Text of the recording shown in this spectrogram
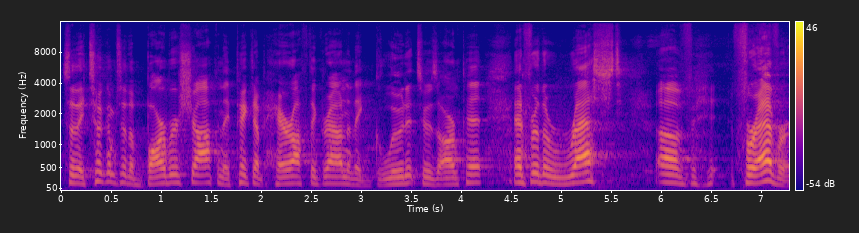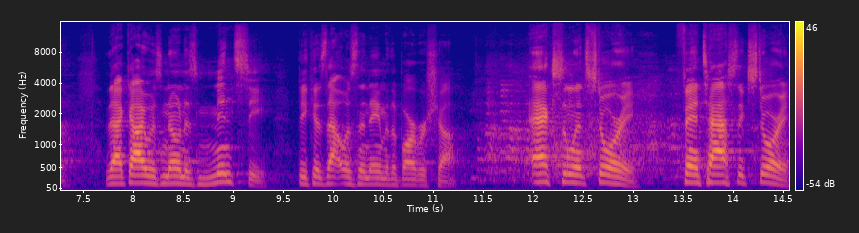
So they took him to the barber shop and they picked up hair off the ground and they glued it to his armpit. And for the rest of forever, that guy was known as Mincy because that was the name of the barber shop. Excellent story. Fantastic story.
